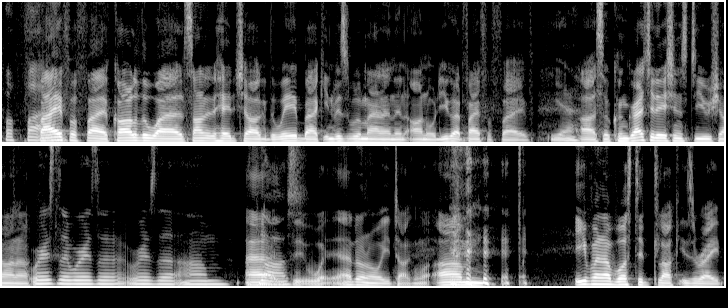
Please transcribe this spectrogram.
for five. five for five. Call of the Wild, Sonic the Hedgehog, The Way Back, Invisible Man, and then onward. You got five for five. Yeah. Uh, so congratulations to you, Shauna. where's the where's the where's the um Uh, applause? what- I don't know what you're talking about. Um, even a busted clock is right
